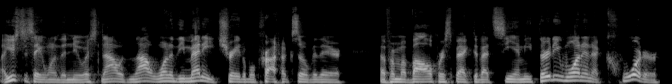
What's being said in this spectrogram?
I used to say one of the newest, now now one of the many tradable products over there uh, from a vol perspective at CME, 31 and a quarter.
